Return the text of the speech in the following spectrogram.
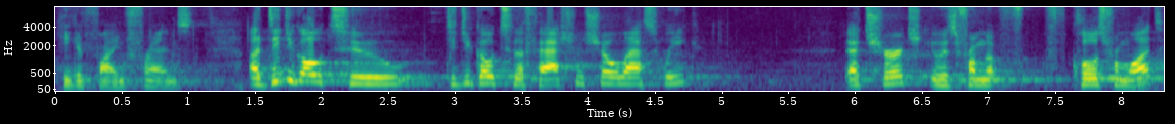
he could find friends. Uh, did, you go to, did you go to the fashion show last week? at church, it was from the f- clothes from what?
